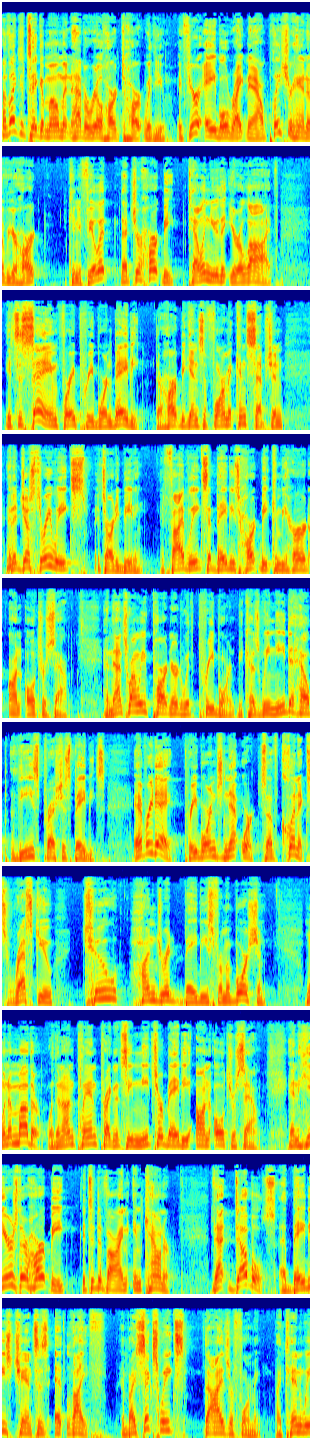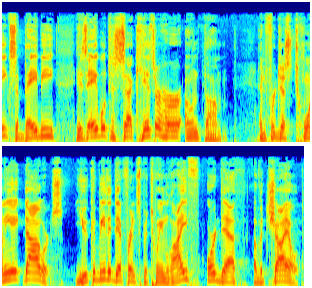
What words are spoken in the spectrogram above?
I'd like to take a moment and have a real heart to heart with you. If you're able right now, place your hand over your heart. Can you feel it? That's your heartbeat telling you that you're alive. It's the same for a preborn baby. Their heart begins to form at conception, and at just three weeks, it's already beating. At five weeks, a baby's heartbeat can be heard on ultrasound. And that's why we've partnered with Preborn, because we need to help these precious babies. Every day, Preborn's networks of clinics rescue 200 babies from abortion. When a mother with an unplanned pregnancy meets her baby on ultrasound and hears their heartbeat, it's a divine encounter. That doubles a baby's chances at life. And by six weeks, the eyes are forming. By 10 weeks, a baby is able to suck his or her own thumb. And for just $28, you could be the difference between life or death of a child.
